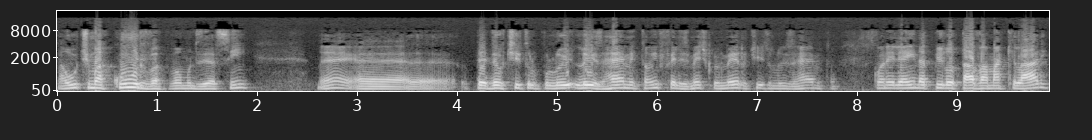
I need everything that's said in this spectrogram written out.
na última curva, vamos dizer assim. Né? É, perdeu o título para Lewis Hamilton, infelizmente, o primeiro título Lewis Hamilton, quando ele ainda pilotava a McLaren.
